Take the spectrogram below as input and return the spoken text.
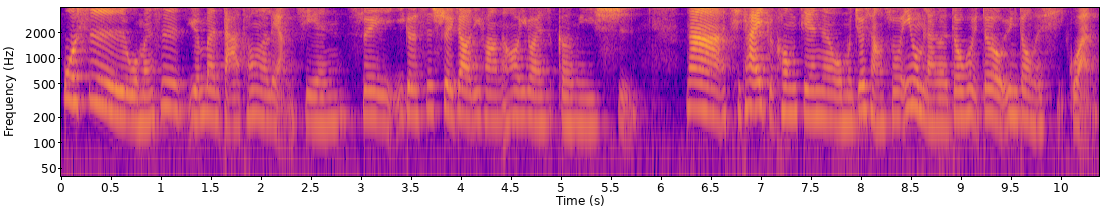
卧室我们是原本打通了两间，所以一个是睡觉的地方，然后一个还是更衣室。那其他一个空间呢，我们就想说，因为我们两个都会都有运动的习惯，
